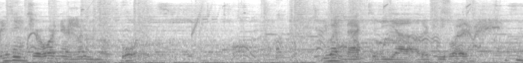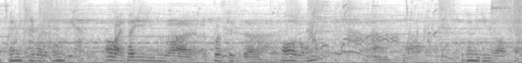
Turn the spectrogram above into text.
These ain't your ordinary run-of-the-mill toys. You went back to the uh, other Keyblade. This is same Keyblade Indy. Oh, I thought you uh, equipped it the. All the ones? Um, No. It didn't give me all of them.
